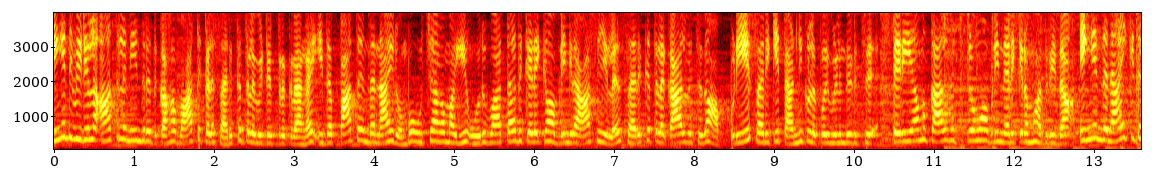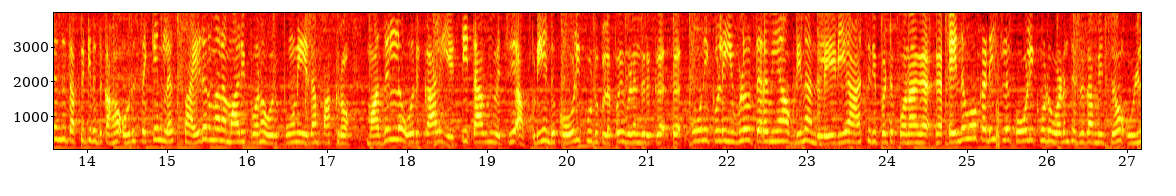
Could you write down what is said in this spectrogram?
இங்கே இந்த வீடியோவில் ஆற்றுல நீந்துறதுக்காக வாத்துக்களை சருக்கத்தில் விட்டுட்டு இருக்கிறாங்க. இதை பார்த்த இந்த நாய் ரொம்ப உற்சாகமாகி ஒரு வாத்தாவது கிடைக்கும் அப்படிங்கிற ஆசையில் சறுக்கத்தில் கால் வச்சதும் அப்படியே சறுக்கி தண்ணிக்குள்ளே போய் விழுந்துடுச்சு. தெரியாமல் கால் வச்சிட்டோமோ அப்படின்னு நினைக்கிற மாதிரி தான் இங்கே இந்த நாய்க்கிட்ட இருந்து தப்பிக்கிறதுக்காக ஒரு செகண்டில் ஸ்பைடர்மேனை மாறி போன ஒரு பூனையை தான் பார்க்குறோம். மதில்ல ஒரு கால் எட்டி தாவி வச்சு அப்படியே இந்த கோழி கூடுக்குள்ள போய் விழுந்திருக்கு. பூனைக்குள்ள இவ்வளவு திறமையா அப்படின்னு அந்த லேடியே ஆச்சரியப்பட்டு போனாங்க. என்னவோ கடைசியில் கோழி கூடு உடஞ்சது தான் மிச்சம். உள்ள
